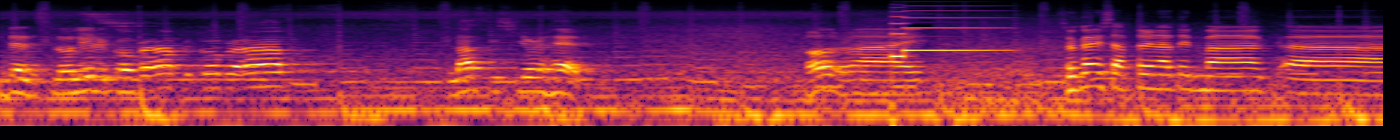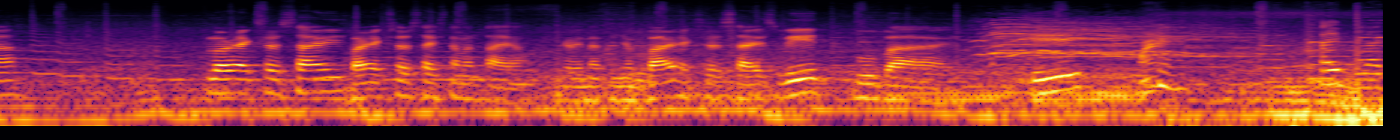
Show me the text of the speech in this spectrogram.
and then slowly recover up, recover up. Last is your head. Alright. So guys, after natin mag uh, floor exercise, bar exercise naman tayo. Gawin natin yung bar exercise with bubay. See? Hi, vlog.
